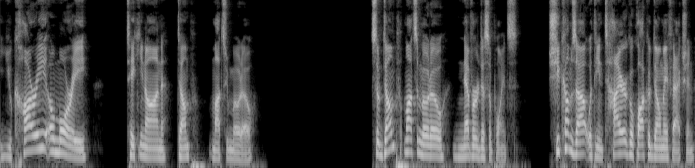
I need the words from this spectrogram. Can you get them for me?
Yukari Omori taking on Dump Matsumoto. So Dump Matsumoto never disappoints. She comes out with the entire Gokuaku Domei faction,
